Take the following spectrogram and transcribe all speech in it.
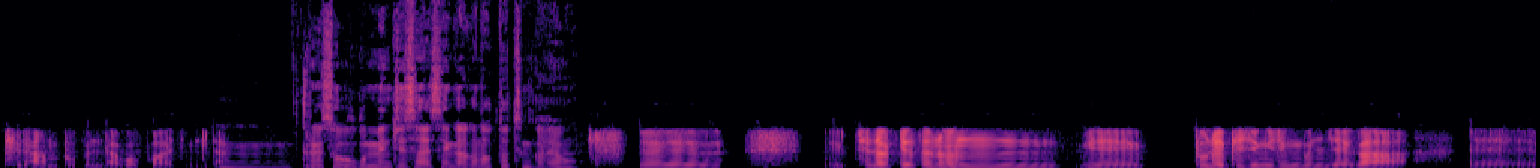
필요한 부분이라고 보아집니다. 음, 그래서 우금민 지사의 생각은 어떻든가요? 예, 지사께서는 예, 도내 비정규직 문제가 예,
